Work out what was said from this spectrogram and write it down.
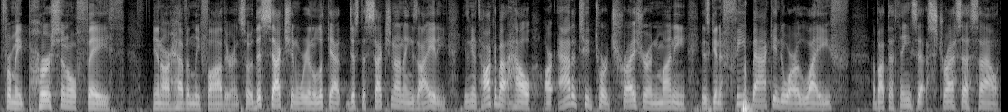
from a personal faith in our Heavenly Father. And so, this section, we're going to look at just a section on anxiety. He's going to talk about how our attitude toward treasure and money is going to feed back into our life about the things that stress us out,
